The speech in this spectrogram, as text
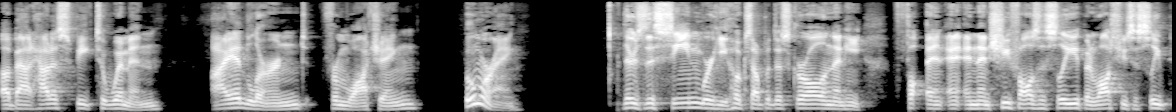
about how to speak to women i had learned from watching boomerang. There's this scene where he hooks up with this girl and then he and, and then she falls asleep. And while she's asleep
